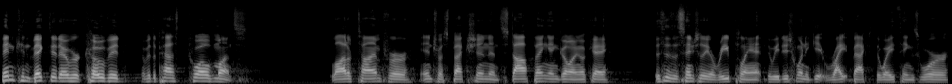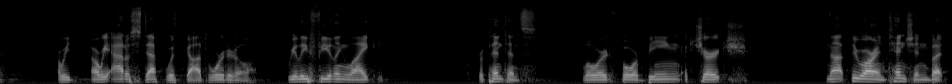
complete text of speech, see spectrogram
been convicted over COVID over the past 12 months. A lot of time for introspection and stopping and going, okay, this is essentially a replant. Do we just want to get right back to the way things were? Are we, are we out of step with God's word at all? Really feeling like repentance, Lord, for being a church, not through our intention, but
